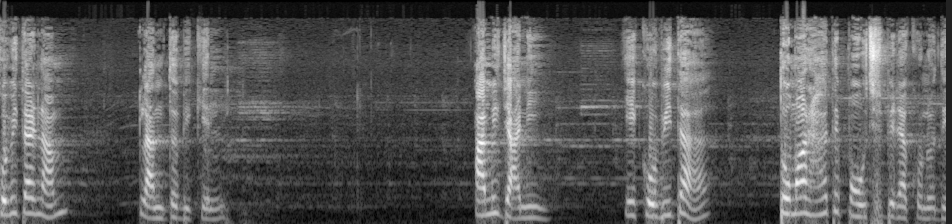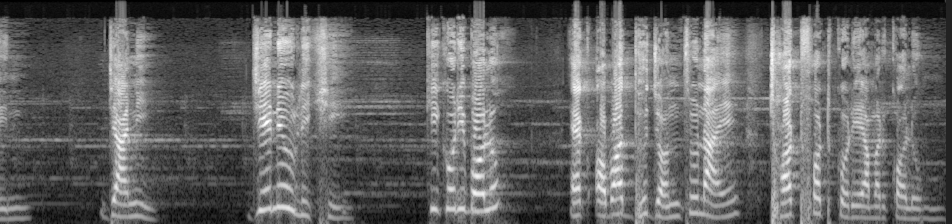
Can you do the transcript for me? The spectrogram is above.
কবিতার নাম, ক্লান্ত বিকেল। আমি জানি, এ কবিতা তোমার হাতে পৌঁছবে না কোনো দিন জানি, জেনেও লিখি কি করি বলো? এক অবাধ্য যন্ত্রণায় ছটফট করে আমার কলম।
